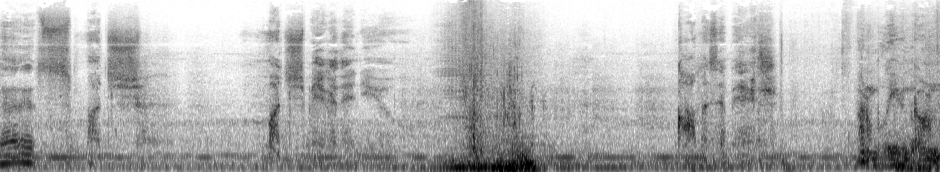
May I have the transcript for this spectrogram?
And it's much, much bigger than you. Karma's a bitch. I don't believe in karma.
